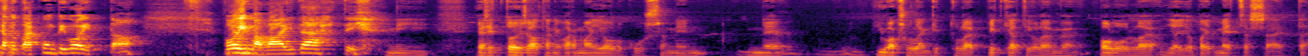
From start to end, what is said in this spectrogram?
katsotaan kumpi voittaa, voima vai tähti. Niin, ja sitten toisaalta niin varmaan joulukuussa niin ne juoksulenkit tulee pitkälti olemaan poluilla ja jopa metsässä, että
